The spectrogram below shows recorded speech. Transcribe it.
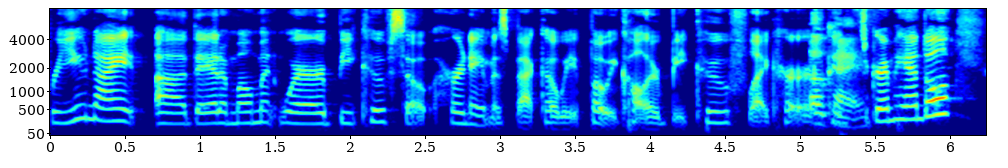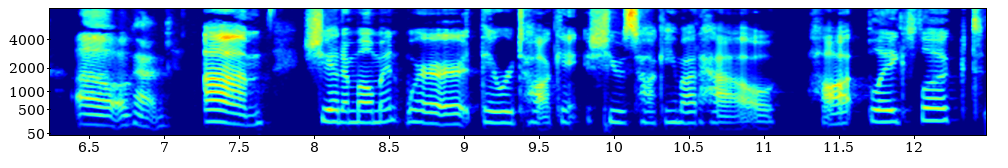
reunite. Uh, they had a moment where B Coof, so her name is Becca, we, but we call her B Coof, like her Okay. Instagram handle. Oh, okay. Um, she had a moment where they were talking. She was talking about how hot Blake looked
